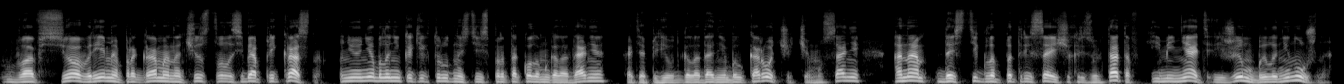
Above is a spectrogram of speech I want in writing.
во все время программы она чувствовала себя прекрасно. У нее не было никаких трудностей с протоколом голодания, хотя период голодания был короче, чем у Сани, она достигла потрясающих результатов, и менять режим было не нужно.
